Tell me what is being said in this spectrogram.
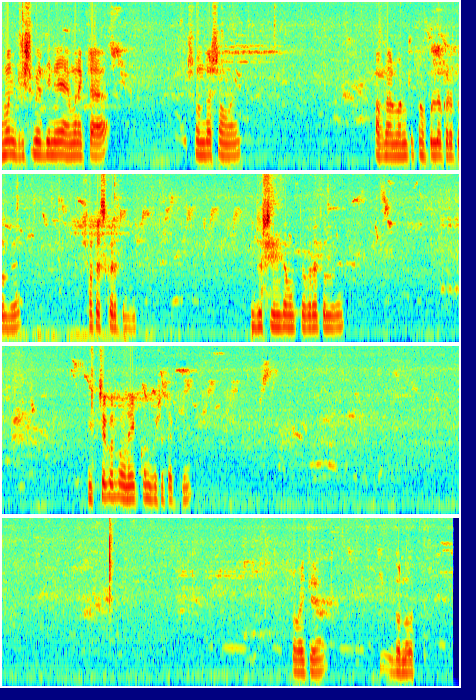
এমন গ্রীষ্মের দিনে এমন একটা সুন্দর সময় আপনার মনকে প্রফুল্ল করে তুলবে, সতেজ করে তুলবে দুশ্চিন্তা মুক্ত করে তুলবে। ইচ্ছে করবে অনেকক্ষণ বসে থাকতে। সবাইকে ধন্যবাদ।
